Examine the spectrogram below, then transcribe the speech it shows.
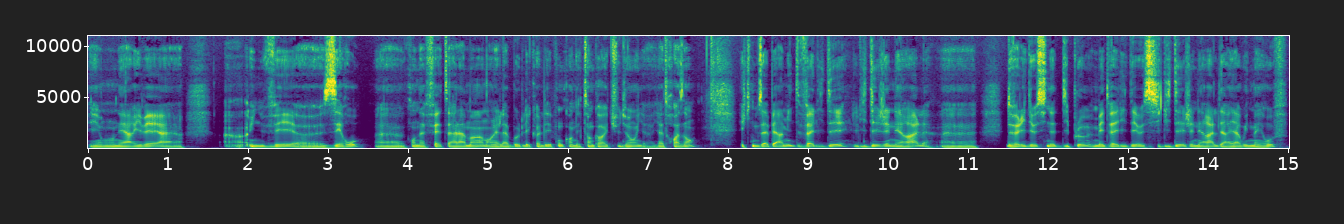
et on est arrivé à, une V0 euh, qu'on a faite à la main dans les labos de l'école des ponts quand on était encore étudiant il y, a, trois ans et qui nous a permis de valider l'idée générale, euh, de valider aussi notre diplôme, mais de valider aussi l'idée générale derrière Win My Roof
